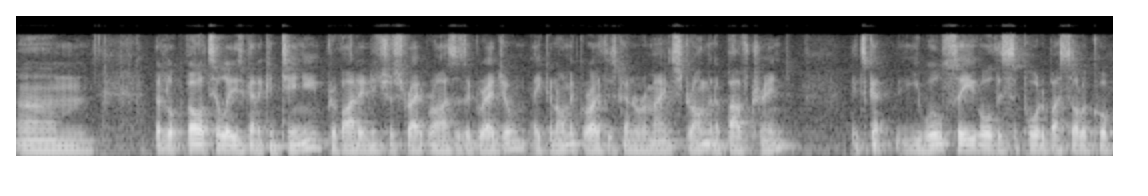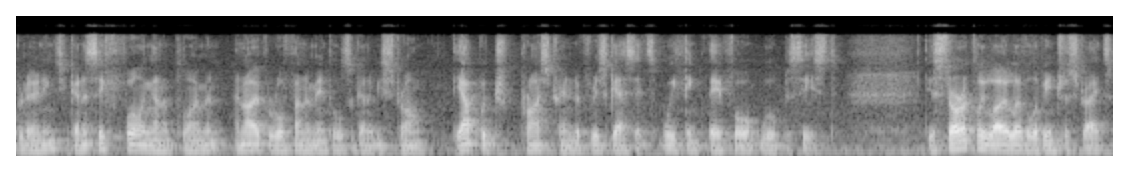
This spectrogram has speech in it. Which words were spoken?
Um, but look, volatility is going to continue, provided interest rate rises are gradual. Economic growth is going to remain strong and above trend. It's going, you will see all this supported by solid corporate earnings. You're going to see falling unemployment, and overall fundamentals are going to be strong. The upward price trend of risk assets, we think, therefore, will persist. The historically low level of interest rates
